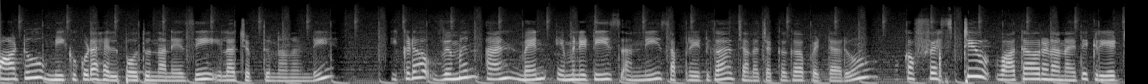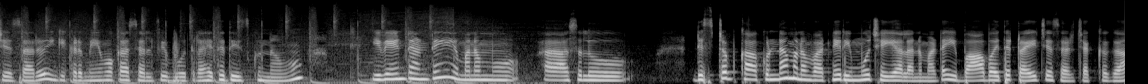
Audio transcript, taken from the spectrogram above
పాటు మీకు కూడా హెల్ప్ అవుతుంది అనేసి ఇలా చెప్తున్నానండి. ఇక్కడ విమెన్ అండ్ మెన్ ఎమ్యూనిటీస్ అన్నీ సపరేట్గా చాలా చక్కగా పెట్టారు. ఒక ఫెస్టివ్ వాతావరణాన్ని అయితే క్రియేట్ చేశారు. ఇంక ఇక్కడ మేము ఒక సెల్ఫీ బూత్లో అయితే తీసుకున్నాము. ఇవేంటంటే మనము అసలు డిస్టర్బ్ కాకుండా మనం వాటిని రిమూవ్ చేయాలన్నమాట. ఈ బాబు అయితే ట్రై చేశాడు చక్కగా.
